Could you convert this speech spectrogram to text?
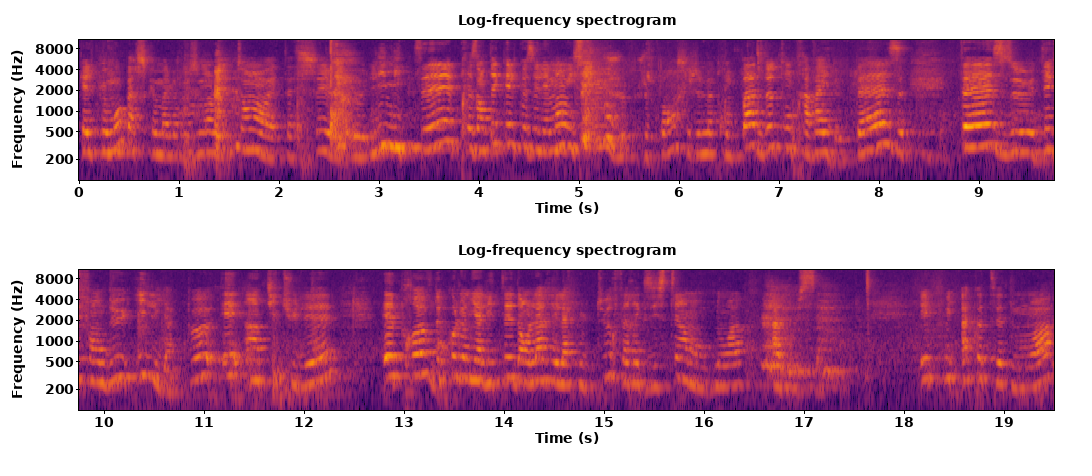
quelques mots parce que malheureusement le temps est assez euh, limité. Présenter quelques éléments issus, je, je, pense, si je ne me trompe pas, de ton travail de thèse thèse défendue il y a peu et intitulée Épreuve de colonialité dans l'art et la culture, faire exister un monde noir à Bruxelles. Et puis à côté de moi,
